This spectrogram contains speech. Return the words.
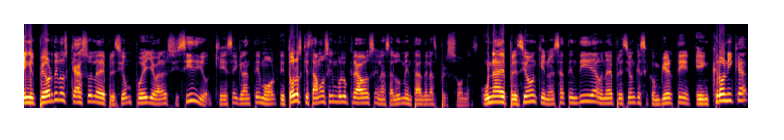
En el peor de los casos, la depresión puede llevar al suicidio, que es el gran temor de todos los que estamos involucrados en la salud mental de las personas. Una depresión que no es atendida, una depresión que se convierte en crónica,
